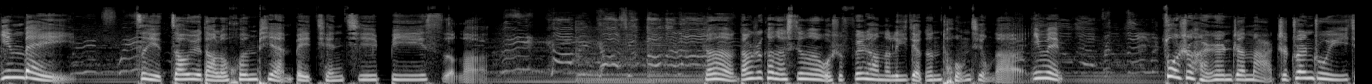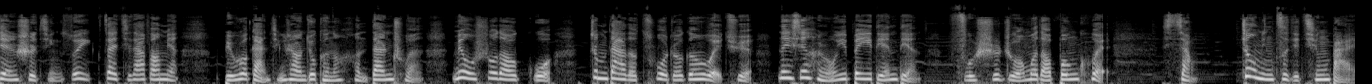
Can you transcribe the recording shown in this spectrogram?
因为自己遭遇到了婚骗，被前妻逼死了。真的，当时看到新闻，我是非常的理解跟同情的，因为做事很认真嘛，只专注于一件事情，所以在其他方面，比如说感情上，就可能很单纯，没有受到过这么大的挫折跟委屈，内心很容易被一点点腐蚀折磨到崩溃，想证明自己清白，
